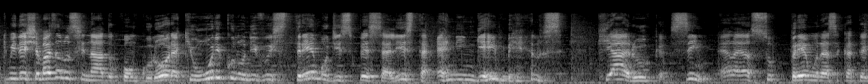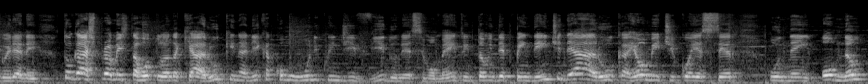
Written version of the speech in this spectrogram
O que me deixa mais alucinado com o Kuroro é que o único no nível extremo de especialista é ninguém menos que a Aruka. Sim, ela é a supremo nessa categoria NEM. Togashi provavelmente está rotulando a Aruka e Nanika como o único indivíduo nesse momento. Então independente de a Aruka realmente conhecer o NEM ou não,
